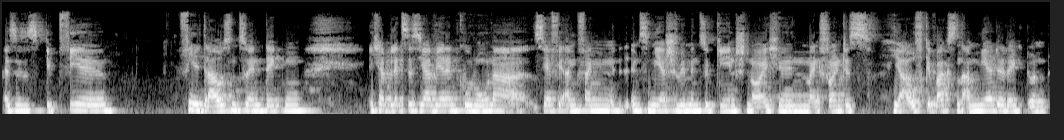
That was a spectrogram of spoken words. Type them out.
Also es gibt viel, viel draußen zu entdecken. Ich habe letztes Jahr während Corona sehr viel angefangen, ins Meer schwimmen zu gehen, schnorcheln. Mein Freund ist hier aufgewachsen am Meer direkt und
